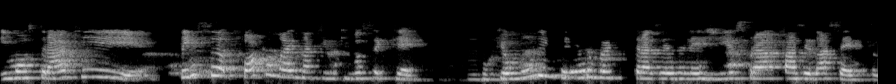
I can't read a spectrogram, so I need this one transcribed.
e mostrar que pensa, foca mais naquilo que você quer. Uhum. Porque o mundo inteiro vai trazer as energias para fazer dar certo.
